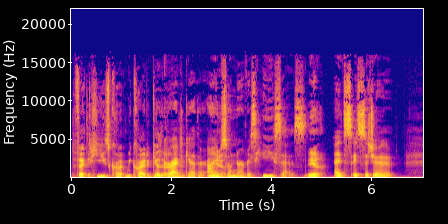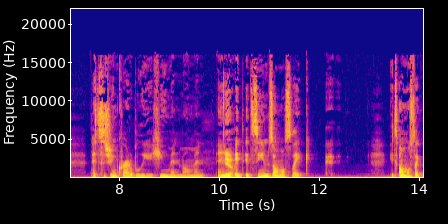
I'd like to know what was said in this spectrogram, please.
the fact that he's crying, we cry together. We cry together. I am know. so nervous. He says, Yeah, it's it's such a it's such an incredibly human moment, and Yeah. it it seems almost like it's almost like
